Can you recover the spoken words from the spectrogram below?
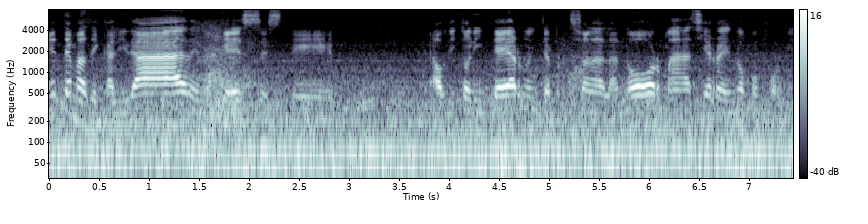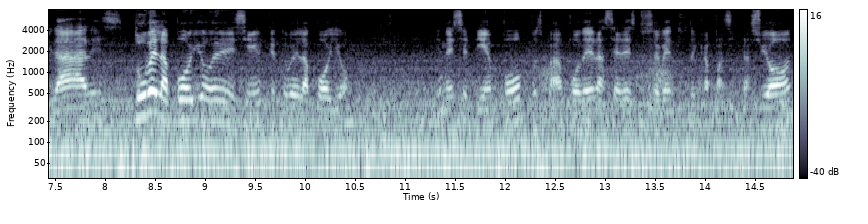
en temas de calidad, en lo que es este, auditor interno, interpretación de la norma, cierre de no conformidades. Tuve el apoyo, he de decir que tuve el apoyo en ese tiempo pues, para poder hacer estos eventos de capacitación.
